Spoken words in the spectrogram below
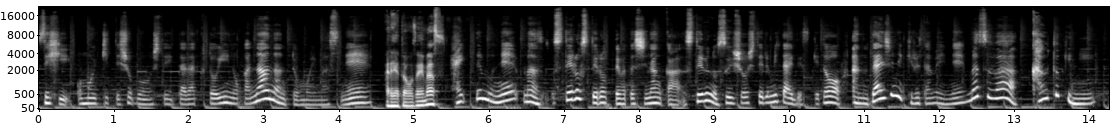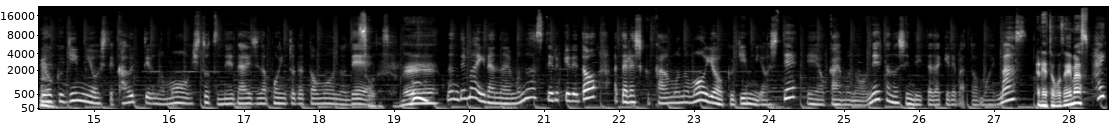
ぜひ思い切って処分をしていただくといいのかななんて思いますね。ありがとうございます。はい。でもね、まあ、捨てろ捨てろって私なんか捨てるの推奨してるみたいですけど、あの、大事に着るためにね、まずは買うときによく吟味をして買うっていうのも一つね、大事なポイントだと思うので、そうですよね。うん、なんでまあいらないものは捨てるけれど新しく買うものもよく吟味をして、えーお買い物をね楽しんでいただければと思いますありがとうございます。はい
